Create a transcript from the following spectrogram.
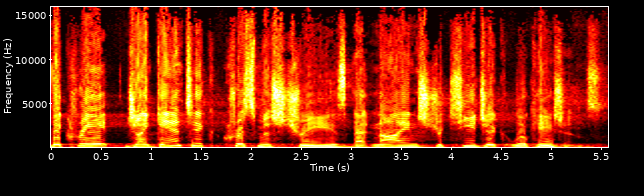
they create gigantic Christmas trees at nine strategic locations.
